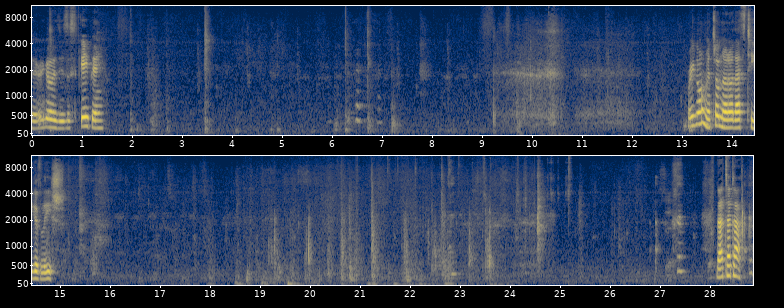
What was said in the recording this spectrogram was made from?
There he goes, he's escaping. Where are you going, Mitchell? No, no, that's Tiga's leash. Da ta ta.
